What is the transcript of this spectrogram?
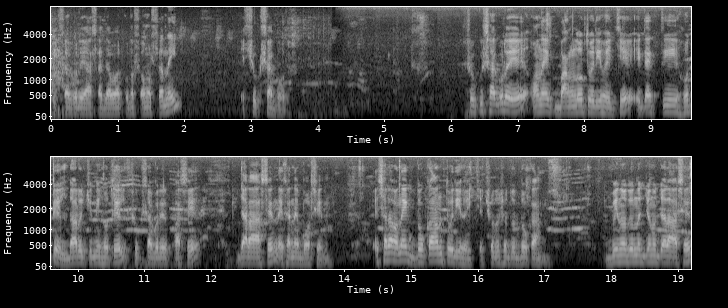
সুখসাগরে আসা যাওয়ার কোনো সমস্যা নেই। এই সুখসাগর। সুখসাগরে অনেক বাংলো তৈরি হয়েছে। এটা একটি হোটেল, দারুচিনি হোটেল, সুখসাগরের পাশে। যারা আসেন, এখানে বসেন। এছাড়া অনেক দোকান তৈরি হয়েছে, ছোট ছোট দোকান। বিনোদনের জন্য যারা আসেন,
